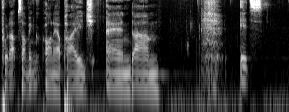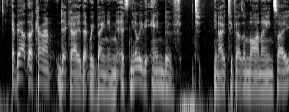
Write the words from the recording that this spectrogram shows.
put up something on our page, and um, it's about the current decade that we've been in. It's nearly the end of t- you know 2019 so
